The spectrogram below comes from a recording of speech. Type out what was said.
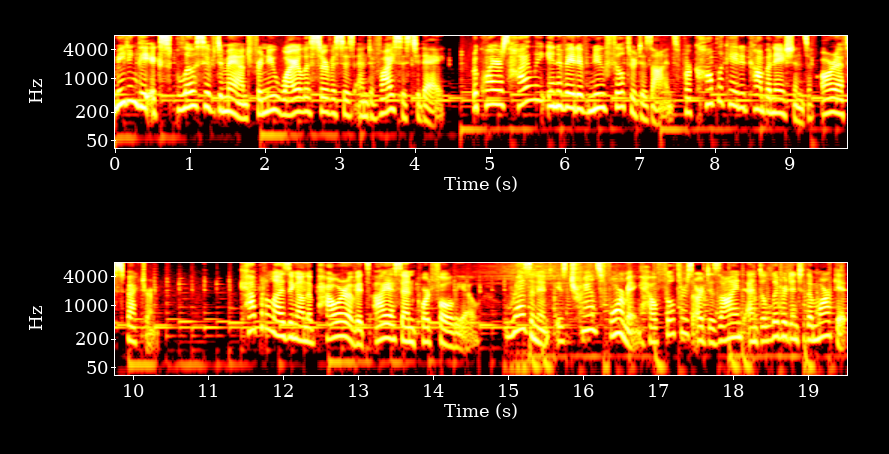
Meeting the explosive demand for new wireless services and devices today requires highly innovative new filter designs for complicated combinations of RF spectrum. Capitalizing on the power of its ISN portfolio, Resonant is transforming how filters are designed and delivered into the market,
